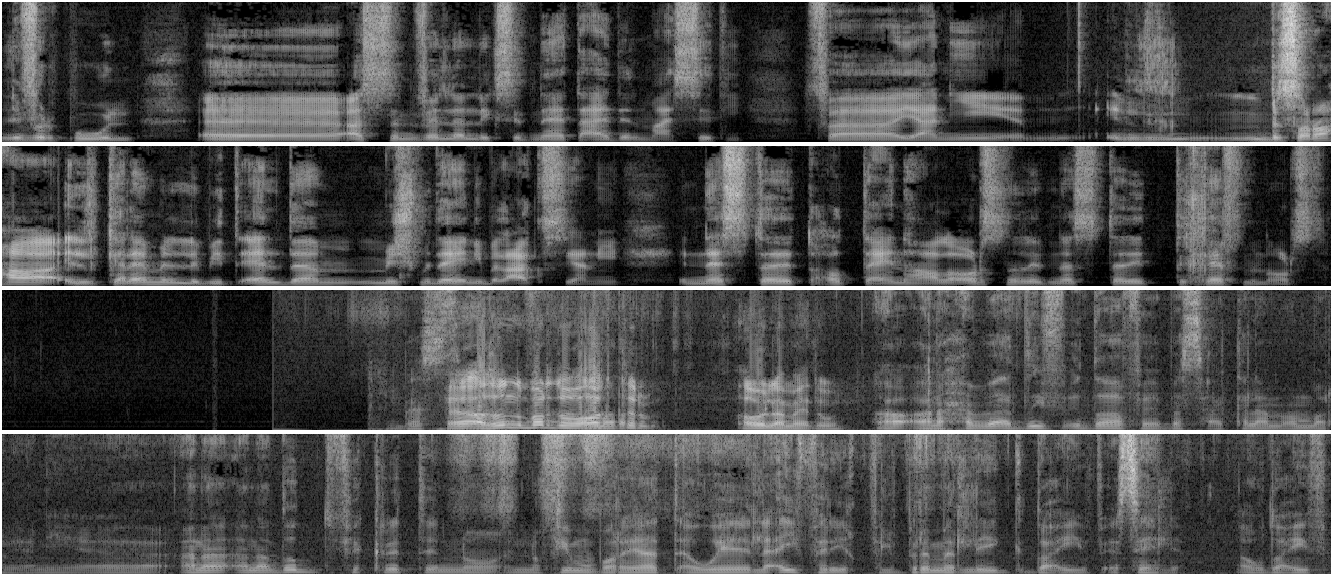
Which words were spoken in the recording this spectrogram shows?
ليفربول. أستون فيلا اللي كسبناه تعادل مع السيتي. فيعني بصراحة الكلام اللي بيتقال ده مش مضايقني بالعكس يعني الناس ابتدت تحط عينها على أرسنال الناس ابتدت تخاف من أرسنال بس آه، أظن برضه هو عمر- أكتر اول ما تقول آه أنا حابب أضيف إضافة بس على كلام عمر يعني آه أنا أنا ضد فكرة انه إنه في مباريات أوي لأي فريق في البريمير ليج ضعيف سهلة أو ضعيفة.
